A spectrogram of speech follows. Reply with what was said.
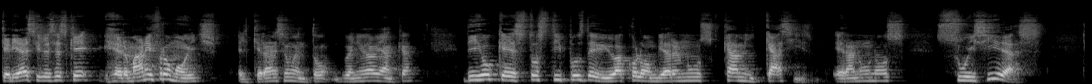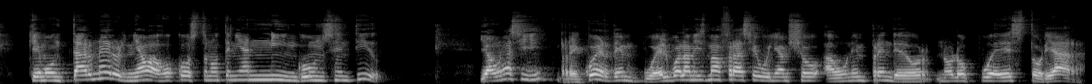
quería decirles es que Germán Efromovich, el que era en ese momento dueño de Avianca, dijo que estos tipos de Viva Colombia eran unos kamikazes, eran unos suicidas, que montar una aerolínea a bajo costo no tenía ningún sentido. Y aún así, recuerden, vuelvo a la misma frase William Shaw, a un emprendedor no lo puedes torear,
